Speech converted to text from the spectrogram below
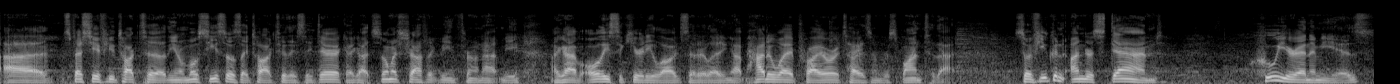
Uh, especially if you talk to, you know, most CISOs I talk to, they say, Derek, I got so much traffic being thrown at me. I have all these security logs that are lighting up. How do I prioritize and respond to that? So if you can understand who your enemy is,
